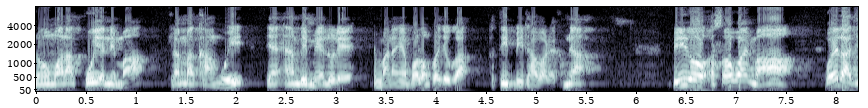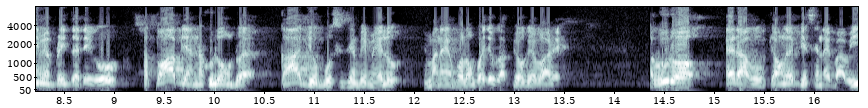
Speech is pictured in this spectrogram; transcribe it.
နိုဝင်ဘာလ9ရက်နေ့မှာလက်မှတ်ခံငွေပြန်အမ်းပေးမယ်လို့လည်းမြန်မာနိုင်ငံဘောလုံးဖွဲ့ချုပ်ကအသိပေးထားပါတယ်ခင်ဗျပြီးတော့အစောပိုင်းမှာပွဲလာကြည့်မဲ့ပြည်သက်တွေကိုအသွားအပြန်နှစ်ခုလုံးအတွက် ကားအကျိုးဖို့စီစဉ်ပေးမယ်လို့မြန်မာနိုင်ငံဘောလုံးဖွဲ့ချုပ်ကပြောခဲ့ပါတယ်။အခုတော့အဲ့ဒါကိုပြောင်းလဲပြင်ဆင်လိုက်ပါပြီ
